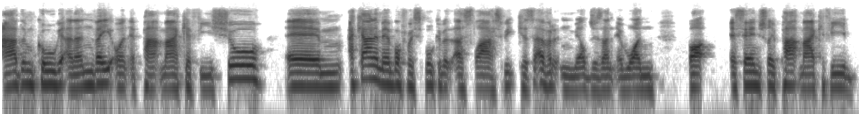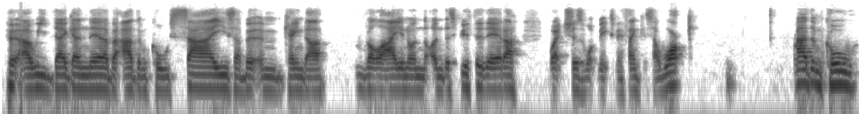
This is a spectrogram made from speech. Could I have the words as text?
Adam Cole got an invite onto Pat McAfee's show. Um, I can't remember if we spoke about this last week because everything merges into one. But essentially, Pat McAfee put a wee dig in there about Adam Cole's size, about him kind of relying on the undisputed era, which is what makes me think it's a work. Adam Cole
